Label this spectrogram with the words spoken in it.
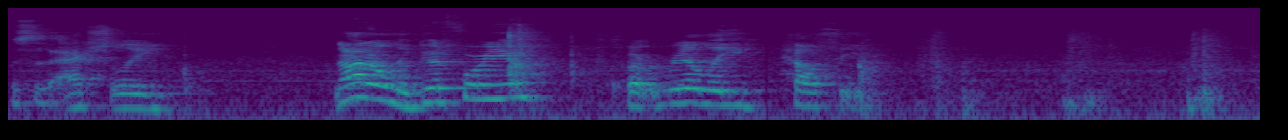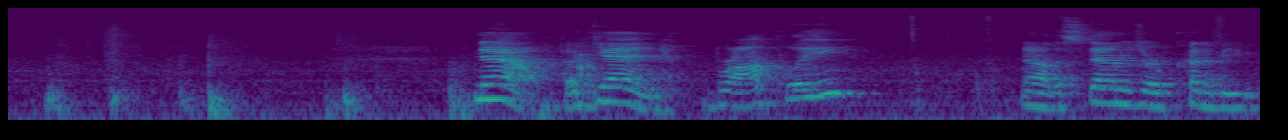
This is actually not only good for you, but really healthy. Now, again, broccoli. Now the stems are kind of be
